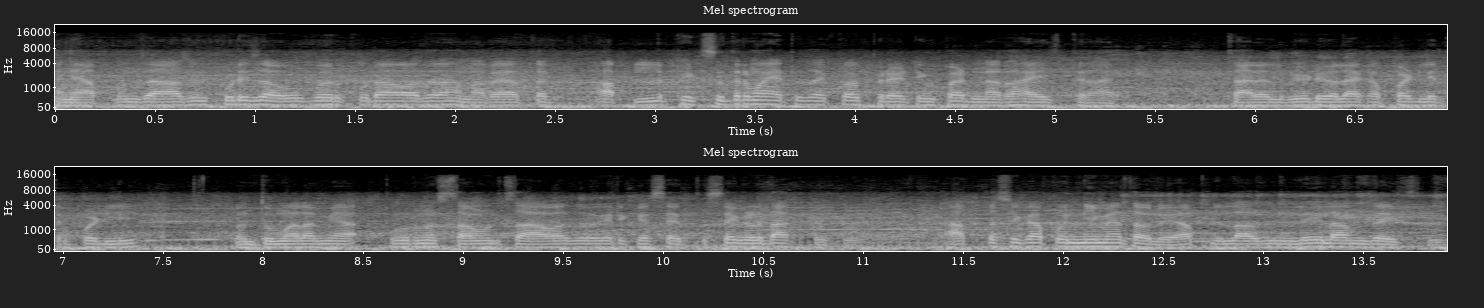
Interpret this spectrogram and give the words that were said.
आणि आपण जर अजून पुढे जाऊ भरपूर आवाज राहणार आहे. आता आपल्याला फिक्स तर माहीतच आहे कॉपीरायटिंग पडणार आहेच तर आहे. चालेल व्हिडिओला का पडली तर पडली. पण तुम्हाला मी पूर्ण साऊंडचा आवाज वगैरे कसं आहे ते सगळं दाखवतो. आत्ता का आपण निम्यात आलो आहे. आपल्याला अजून लई लांब जायचं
